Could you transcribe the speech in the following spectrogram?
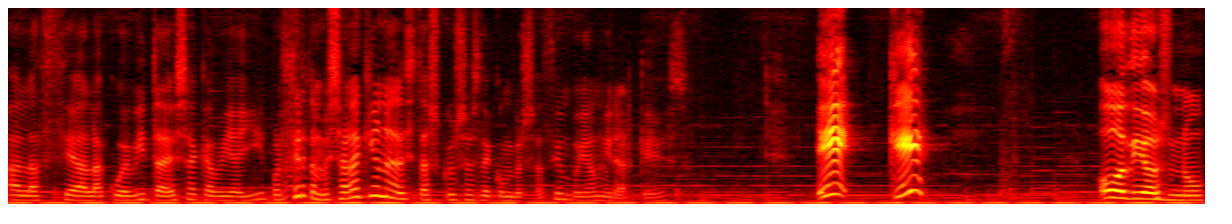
hacia la cuevita esa que había allí. Por cierto, me sale aquí una de estas cosas de conversación, voy a mirar qué es. ¿Eh? ¿Qué? Oh, Dios, no.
